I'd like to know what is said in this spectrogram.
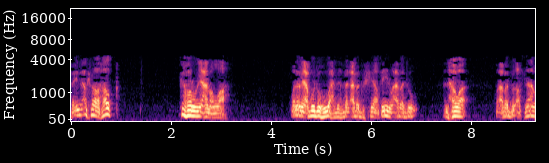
فإن أكثر الخلق كفروا نعم الله ولم يعبدوه وحده بل عبدوا الشياطين وعبدوا الهوى وعبدوا الأصنام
